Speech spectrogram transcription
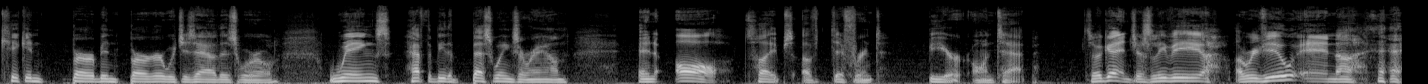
kicking bourbon burger, which is out of this world. Wings have to be the best wings around, and all types of different beer on tap. So again, just leave a, a review and uh,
